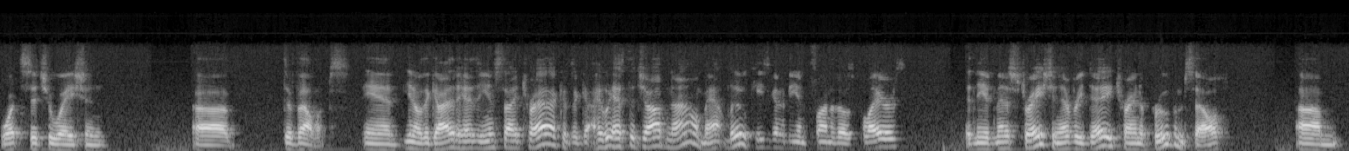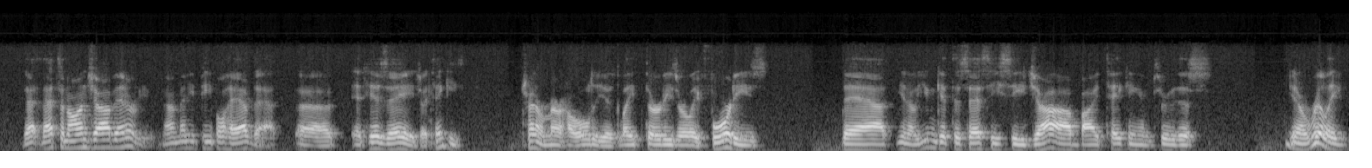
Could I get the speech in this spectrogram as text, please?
what situation uh, develops and you know, the guy that has the inside track is a guy who has the job now, Matt Luke. He's going to be in front of those players in the administration every day, trying to prove himself. Um, that that's an on-job interview. Not many people have that uh, at his age. I think he's I'm trying to remember how old he is, late 30s, early 40s. That you know, you can get this SEC job by taking him through this, you know, really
